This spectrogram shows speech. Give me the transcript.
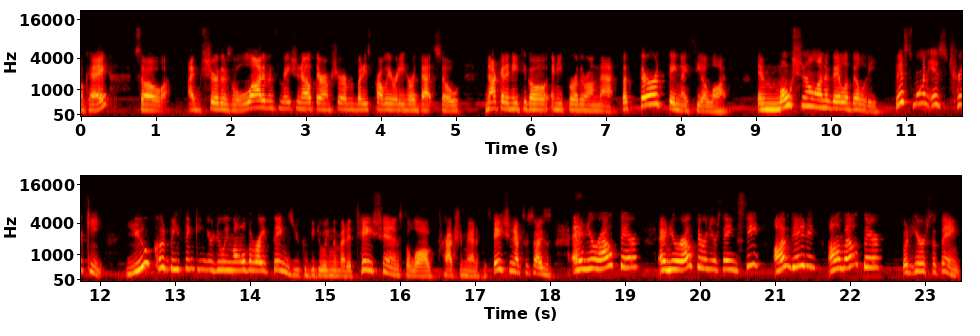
Okay. So I'm sure there's a lot of information out there. I'm sure everybody's probably already heard that. So not going to need to go any further on that. The third thing I see a lot emotional unavailability. This one is tricky you could be thinking you're doing all the right things. You could be doing the meditations, the law of attraction manifestation exercises, and you're out there and you're out there and you're saying, See, I'm dating, I'm out there. But here's the thing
